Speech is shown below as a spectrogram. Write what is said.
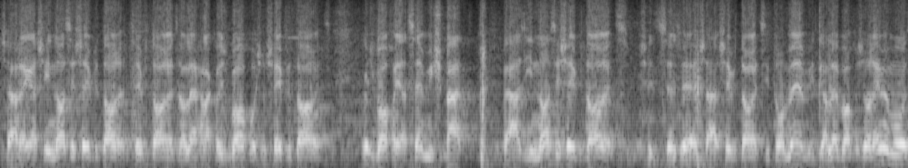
שהרגע שאינוסי שפט האורץ, שפט האורץ הולך על הקדוש ברוך הוא, ששפט האורץ, הקדוש ברוך הוא יעשה משפט, ואז אינוסי שפט האורץ, שהשפט האורץ יתרומם, יתגלה באופן של רממוס,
